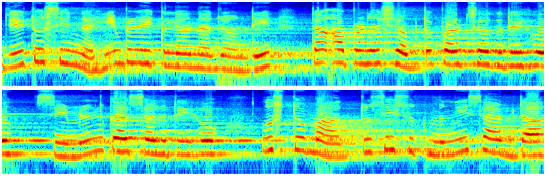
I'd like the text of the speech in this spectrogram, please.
ਜੇ ਤੁਸੀਂ ਨਹੀਂ ਬ੍ਰੇਕ ਲੈਣਾ ਚਾਹੁੰਦੇ, ਤਾਂ ਆਪਣਾ ਸ਼ਬਦ ਪੜ੍ਹ ਸਕਦੇ ਹੋ, ਸਿਮਰਨ ਕਰ ਸਕਦੇ ਹੋ। ਉਸ ਤੋਂ ਬਾਅਦ ਤੁਸੀਂ ਸੁਖਮਨੀ ਸਾਹਿਬ ਦਾ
